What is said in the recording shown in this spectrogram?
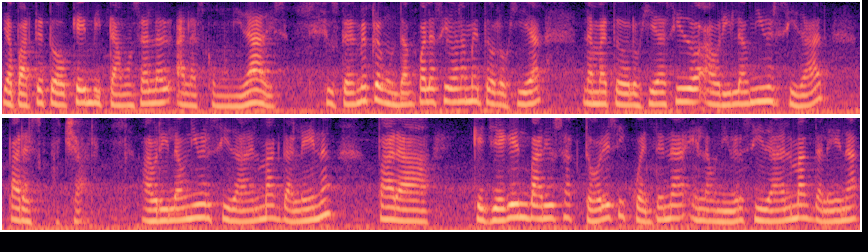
y aparte de todo que invitamos a, a las comunidades. Si ustedes me preguntan cuál ha sido la metodología, la metodología ha sido abrir la universidad, para escuchar. Abrir la Universidad del Magdalena para que lleguen varios actores y cuenten en la Universidad del Magdalena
